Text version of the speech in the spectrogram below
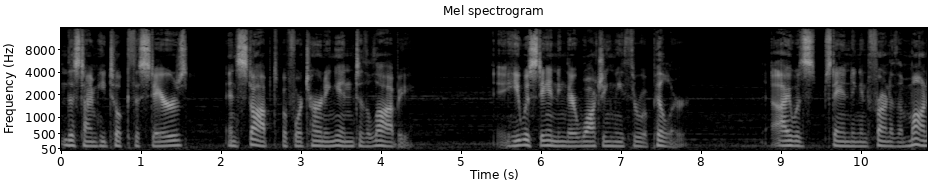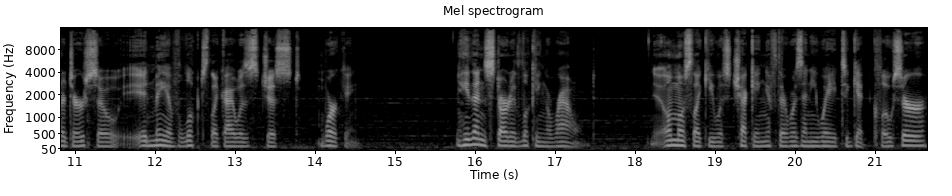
This time he took the stairs and stopped before turning into the lobby. He was standing there watching me through a pillar. I was standing in front of the monitor, so it may have looked like I was just working. He then started looking around, almost like he was checking if there was any way to get closer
